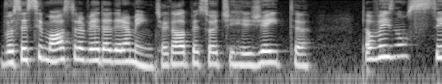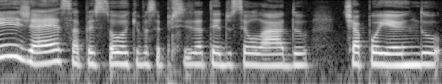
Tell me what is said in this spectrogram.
você se mostra verdadeiramente, aquela pessoa te rejeita, talvez não seja essa pessoa que você precisa ter do seu lado, te apoiando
